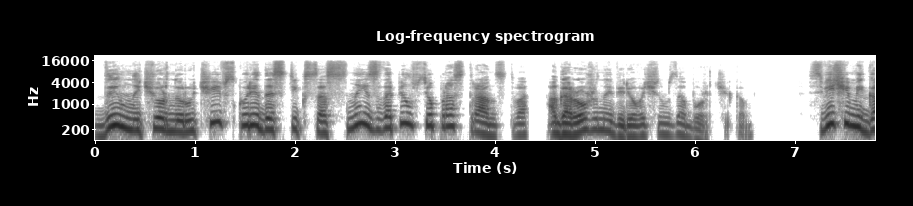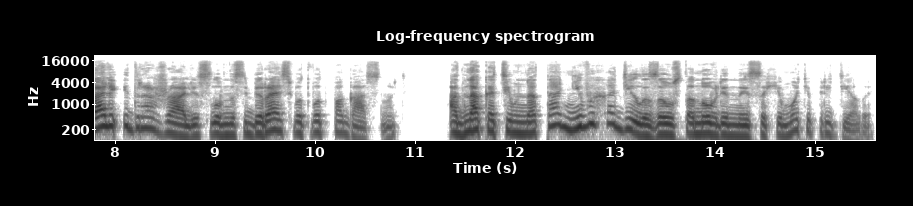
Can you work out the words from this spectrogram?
Дымный черный ручей вскоре достиг сосны и затопил все пространство, огороженное веревочным заборчиком. Свечи мигали и дрожали, словно собираясь вот-вот погаснуть. Однако темнота не выходила за установленные Сахимоте пределы.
